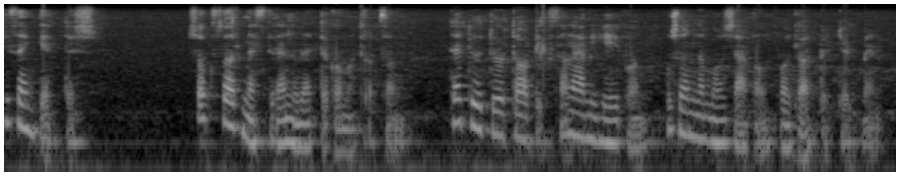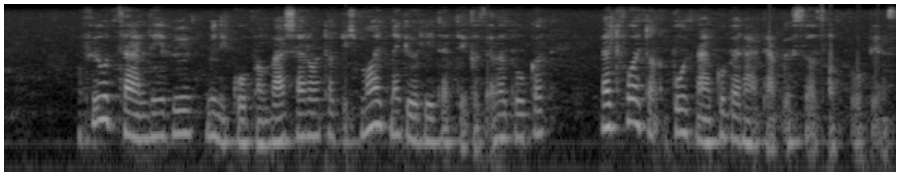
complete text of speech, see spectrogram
12-es Sokszor mesztelenül lettek a matracon. Tetőtől talpig héjban, uzsonna morzsában, fagylalt pöttyökben. A főutcán lévő minikóban vásároltak, és majd megőrítették az eladókat, mert folyton a pultnál kuberálták össze az apró pénzt.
